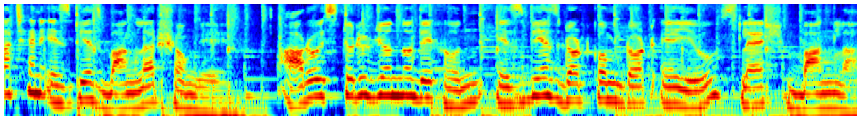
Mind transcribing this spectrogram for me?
আছেন এসবিএস বাংলার সঙ্গে। আরও স্টোরির জন্য দেখুন SBS dot com dot au slash Bangla.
